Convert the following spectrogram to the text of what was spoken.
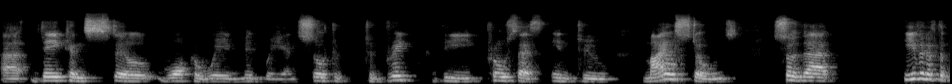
uh, they can still walk away midway. And so to, to break the process into milestones so that even if the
